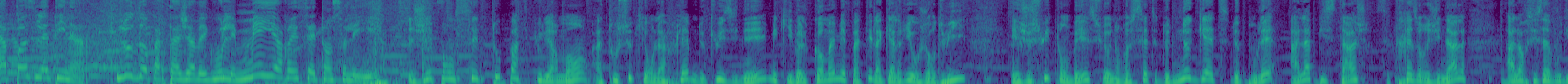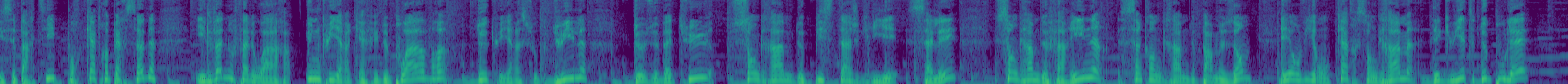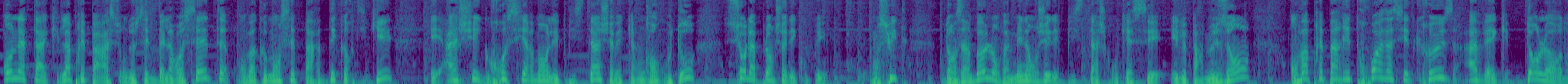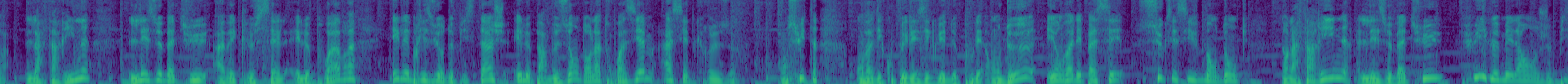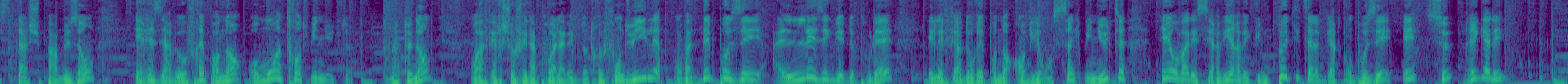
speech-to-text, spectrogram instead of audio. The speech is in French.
la pause latina. Ludo partage avec vous les meilleures recettes ensoleillées. J'ai pensé tout particulièrement à tous ceux qui ont la flemme de cuisiner, mais qui veulent quand même épater la galerie aujourd'hui. Et je suis tombé sur une recette de nuggets de poulet à la pistache. C'est très original. Alors si ça vous dit, c'est parti. Pour 4 personnes, il va nous falloir une cuillère à café de poivre, 2 cuillères à soupe d'huile, 2 œufs battus, 100 g de pistache grillées salées, 100 g de farine, 50 g de parmesan et environ 400 g d'aiguillettes de poulet. On attaque la préparation de cette belle recette. On va commencer par décortiquer et hacher grossièrement les pistaches avec un grand couteau sur la planche à découper. Ensuite, dans un bol, on va mélanger les pistaches concassées et le parmesan. On va préparer trois assiettes creuses avec, dans l'ordre, la farine, les œufs battus avec le sel et le poivre et les brisures de pistache et le parmesan dans la troisième assiette creuse. Ensuite, on va découper les aiguillettes de poulet en deux et on va les passer successivement donc dans la farine, les œufs battus, puis le mélange pistache-parmesan est réservé au frais pendant au moins 30 minutes. Maintenant, on va faire chauffer la poêle avec notre fond d'huile, on va déposer les aiguillettes de poulet et les faire dorer pendant environ 5 minutes et on va les servir avec une petite salade verte composée et se régaler.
